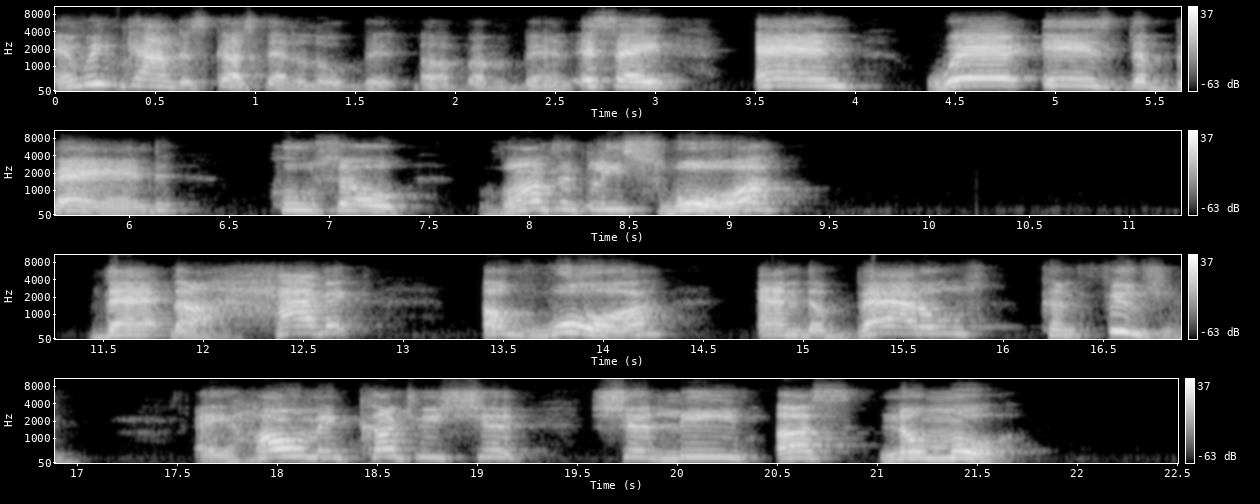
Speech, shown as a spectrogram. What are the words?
and we can kind of discuss that a little bit, uh, brother Ben. It's a and where is the band who so vauntingly swore that the havoc of war and the battle's confusion, a home and country should should leave us no more.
